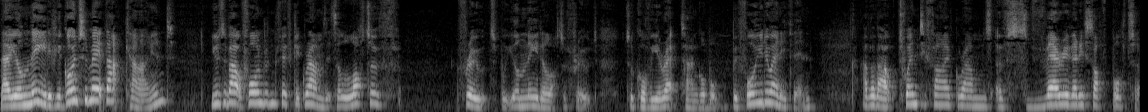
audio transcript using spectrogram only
Now you'll need if you're going to make that kind, use about 450 grams. It's a lot of fruit, but you'll need a lot of fruit to cover your rectangle. But before you do anything, have about 25 grams of very very soft butter.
